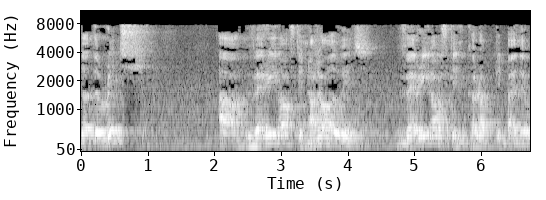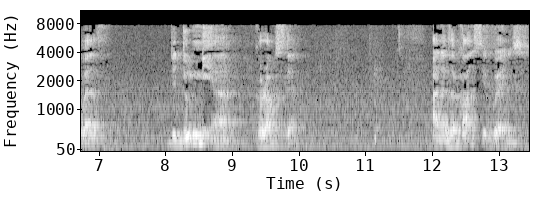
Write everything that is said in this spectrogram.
That the rich are very often, not always, very often corrupted by their wealth the dunya corrupts them. And as a consequence,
